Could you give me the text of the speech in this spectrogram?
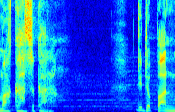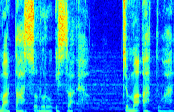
Maka sekarang, di depan mata seluruh Israel, jemaah Tuhan,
